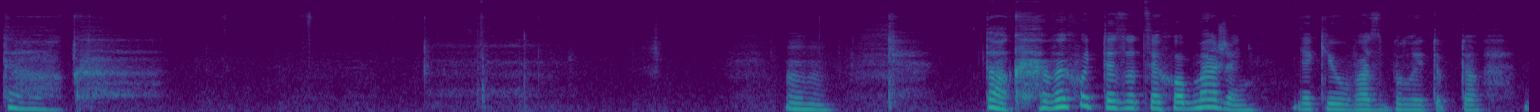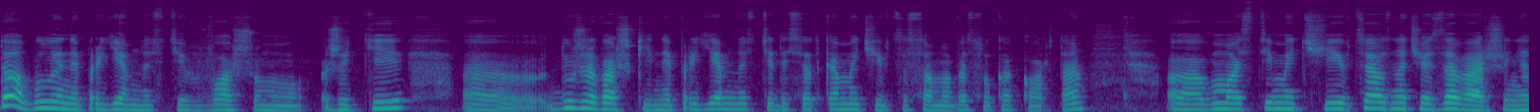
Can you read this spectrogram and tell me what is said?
Так. Угу. Так, виходьте з оцих обмежень, які у вас були. Тобто, да, були неприємності в вашому житті, е, дуже важкі неприємності. Десятка мечів це сама висока карта. Е, в масті мечів це означає завершення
